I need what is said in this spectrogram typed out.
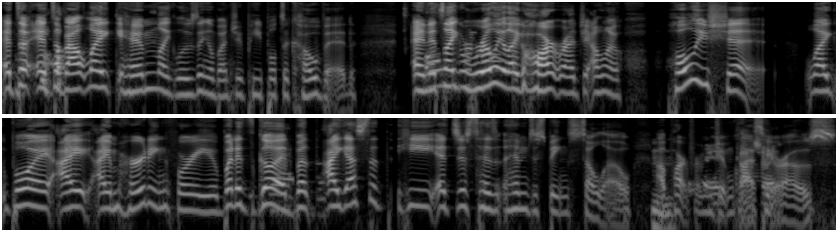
It's a it's about like him like losing a bunch of people to COVID, and it's Oh like my really like heart wrenching. I'm like, holy shit! Like boy, I I am hurting for you, but it's good. Yeah. But I guess that he it's just his him just being solo Mhm. apart from Okay, gym class gotcha. heroes.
